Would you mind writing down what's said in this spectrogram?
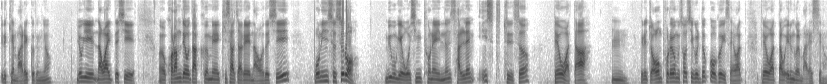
이렇게 말했거든요. 여기 나와 있듯이 어, 코람데오닷컴의 기사 자료에 나오듯이 본인 스스로 미국의 워싱턴에 있는 살렘 인스티튜트에서 배워왔다. 음, 그래 좋은 프로그램 소식을 듣고 거기서 배워왔다고 이런 걸 말했어요.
